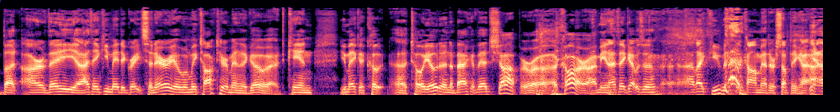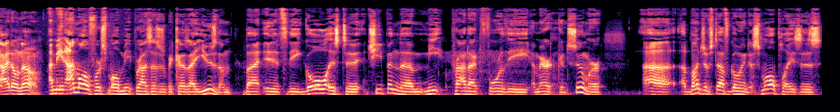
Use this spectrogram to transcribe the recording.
But are they? Uh, I think you made a great scenario when we talked here a minute ago. Uh, can you make a, co- a, Toyota in the back of Ed's shop or a, a car? I mean, I think that was a. I like you made a comment or something. I, yeah. I, I, don't know. I mean, I'm all for small meat processors because I use them. But if the goal is to cheapen the meat product for the American consumer, uh, a bunch of stuff going to small places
